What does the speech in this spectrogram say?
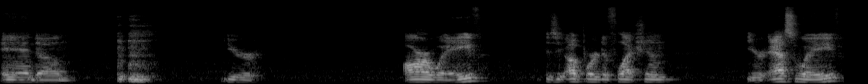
and um, your R wave is the upward deflection, your S wave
